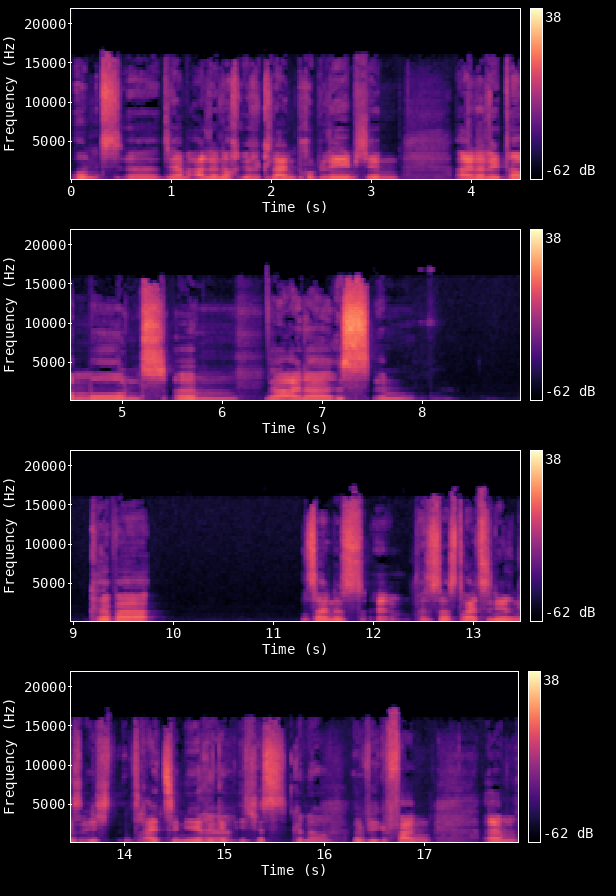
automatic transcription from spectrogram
Und äh, die haben alle noch ihre kleinen Problemchen. Einer lebt am Mond, ähm, ja, einer ist im Körper seines, äh, was ist das, 13-jährigen Ich, 13-jährigen Ja. Iches Genau. irgendwie gefangen. Ähm,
